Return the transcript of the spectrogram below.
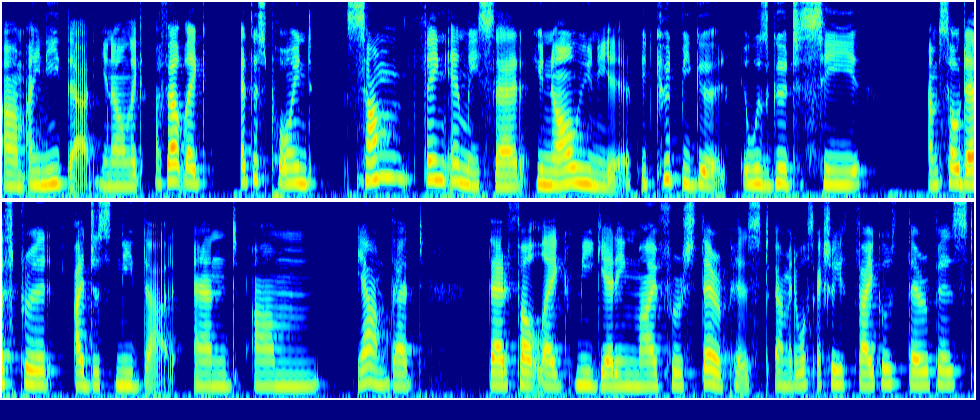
um, I need that, you know? Like, I felt like at this point, something in me said, you know, you need it. It could be good. It was good to see. I'm so desperate. I just need that. And um, yeah, that that felt like me getting my first therapist. Um, it was actually a psychotherapist,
